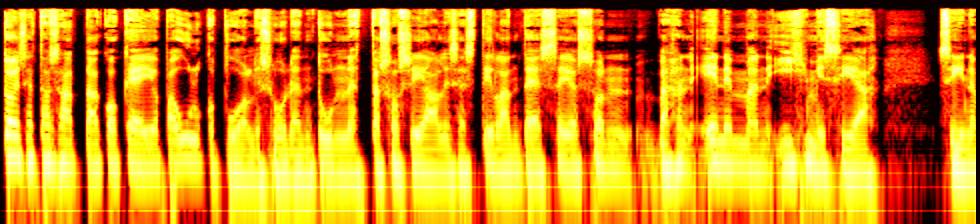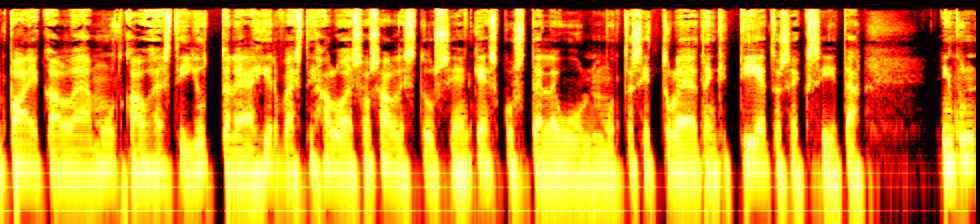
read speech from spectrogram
Toisethan saattaa kokea jopa ulkopuolisuuden tunnetta sosiaalisessa tilanteessa, jos on vähän enemmän ihmisiä siinä paikalla ja muut kauheasti juttelee ja hirveästi haluaisi osallistua siihen keskusteluun, mutta sitten tulee jotenkin tietoiseksi siitä niin kuin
